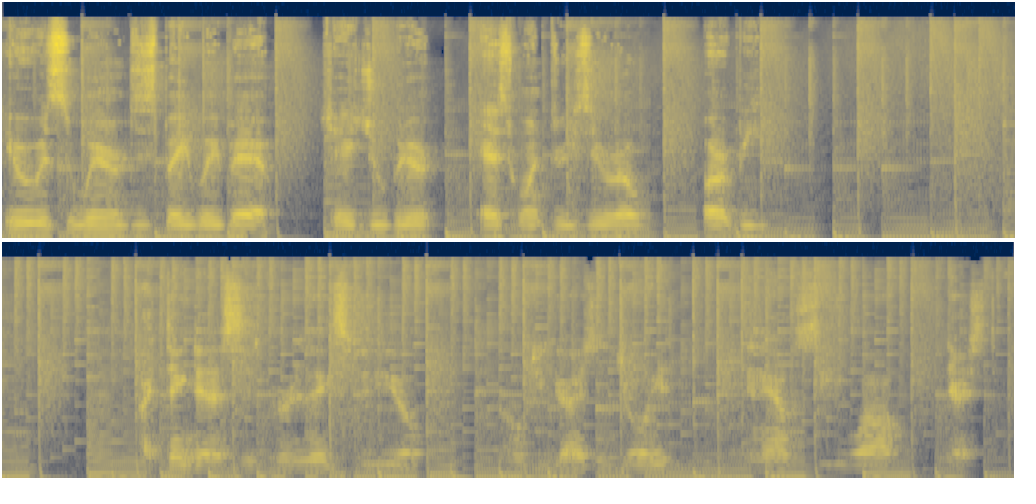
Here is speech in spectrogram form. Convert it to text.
Here is the winner of this Payway battle, Jade Jupiter S130RB. I think that's it for the next video. I hope you guys enjoy it, and I'll see you all next time.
